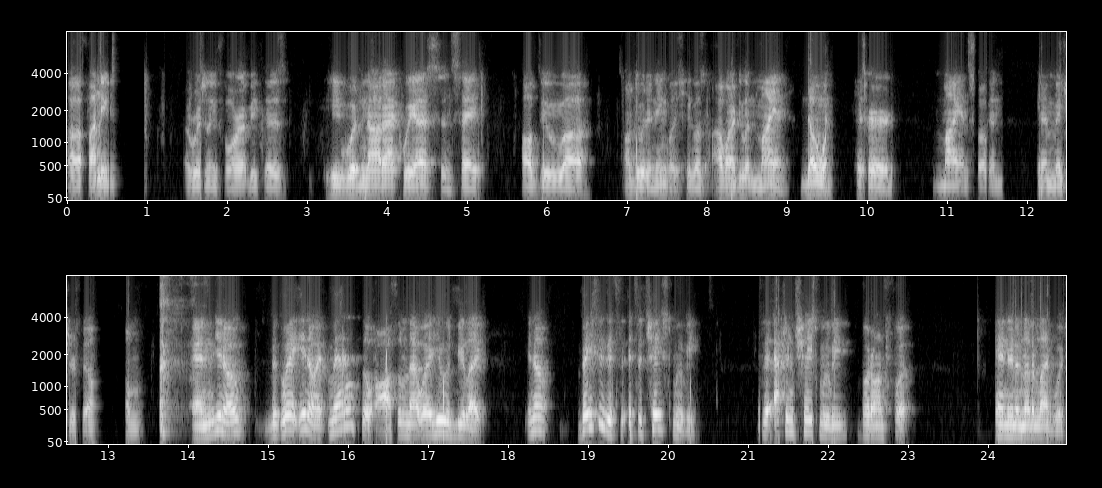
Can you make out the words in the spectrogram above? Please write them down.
uh, funding originally for it because he would not acquiesce and say, "I'll do uh, I'll do it in English." He goes, "I want to do it in Mayan." No one has heard Mayan spoken in a major film, and you know the way you know Mel's so awesome that way. He would be like, you know, basically it's it's a chase movie, it's an action chase movie, but on foot and in another language.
